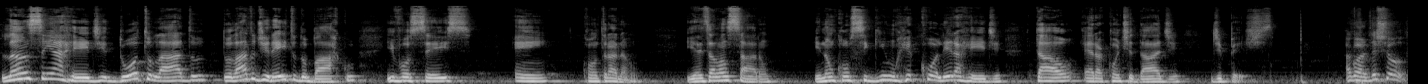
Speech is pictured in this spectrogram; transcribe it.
lancem a rede do outro lado, do lado direito do barco, e vocês encontrarão. E eles a lançaram e não conseguiam recolher a rede, tal era a quantidade de peixes. Agora, deixa eu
